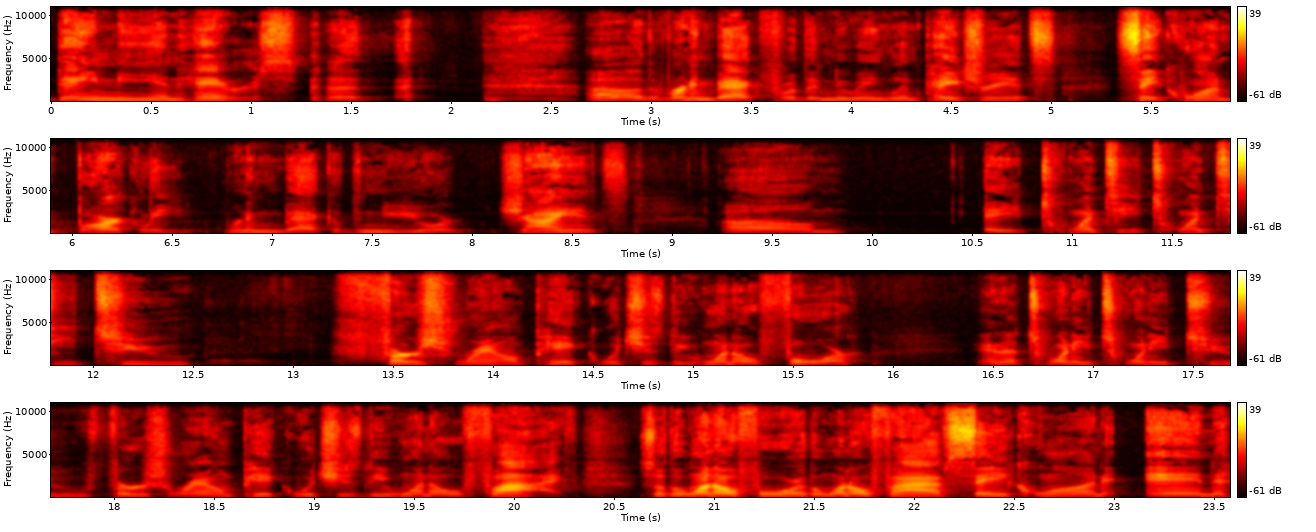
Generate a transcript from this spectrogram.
Damien Harris. uh, the running back for the New England Patriots. Saquon Barkley, running back of the New York Giants. Um, a 2022 first round pick, which is the 104, and a 2022 first round pick, which is the 105. So the 104, the 105, Saquon, and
